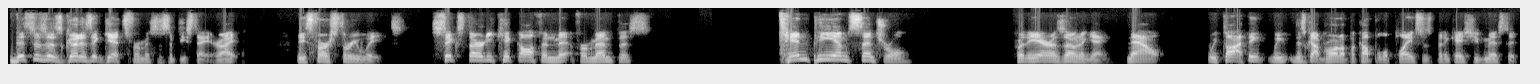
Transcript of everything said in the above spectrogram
This is as good as it gets for Mississippi State, right? These first three weeks. 6.30 kickoff in, for Memphis. 10 p.m. Central for the Arizona game. Now, we thought, I think we this got brought up a couple of places, but in case you've missed it,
